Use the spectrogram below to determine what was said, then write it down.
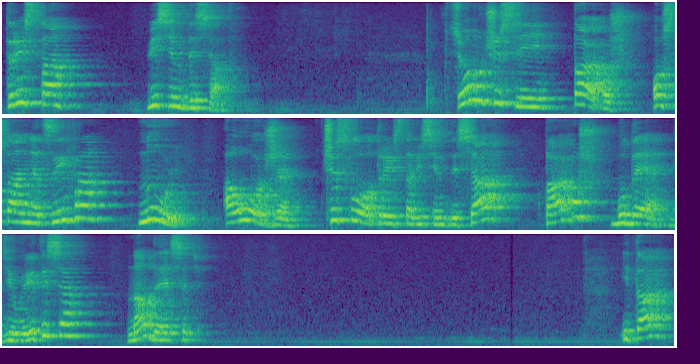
380. Цьому числі також остання цифра 0. А отже, число 380 також буде ділитися на 10. І так,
